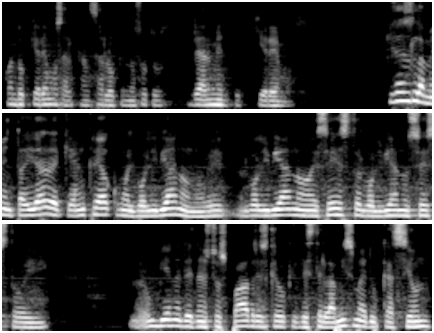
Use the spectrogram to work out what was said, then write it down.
cuando queremos alcanzar lo que nosotros realmente queremos? Quizás es la mentalidad de que han creado como el boliviano, ¿no? El boliviano es esto, el boliviano es esto, y eh, viene de nuestros padres, creo que desde la misma educación,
